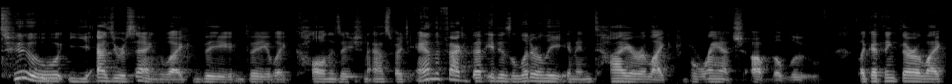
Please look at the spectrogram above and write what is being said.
two, as you were saying, like the the like colonization aspect, and the fact that it is literally an entire like branch of the Louvre. Like I think there are like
